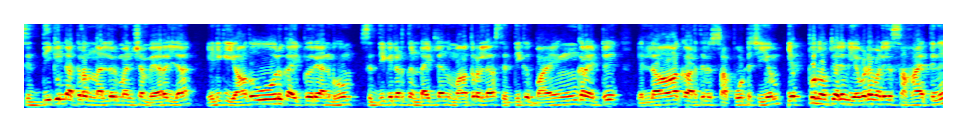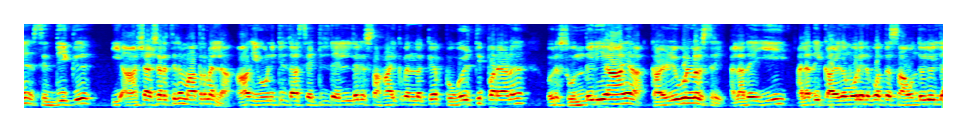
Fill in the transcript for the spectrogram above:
സിദ്ദീഖിന്റെ അത്ര നല്ലൊരു മനുഷ്യൻ വേറില്ല. എനിക്ക് യാതൊരു കൈപ്പേറിയ അനുഭവം സിദ്ദീഖിന്റെ അടുത്ത് ഉണ്ടായിട്ടില്ല എന്ന് മാത്രമല്ല സിദ്ദീഖ് ഭയങ്കരമായിട്ട് എല്ലാ കാര്യത്തിലും സപ്പോർട്ട് ചെയ്യും. എപ്പോ നോക്കിയാലും എവിടെ വേണമെങ്കിലും സഹായത്തിന് സിദ്ദീഖ് ഈ ആശാശരത്തിന് മാത്രമല്ല ആ യൂണിറ്റിൽ ആ സെറ്റിൽ എല്ലാവരും സഹായിക്കുമെന്നൊക്കെ പുകഴ്ത്തി പറയാണ് ഒരു സുന്ദരിയായ കഴിവുള്ള ഒരു സ്ത്രീ. അല്ലാതെ ഈ അല്ലാതെ ഈ കഴുതമൂറിനെ പോലത്തെ സൗന്ദര്യമില്ല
